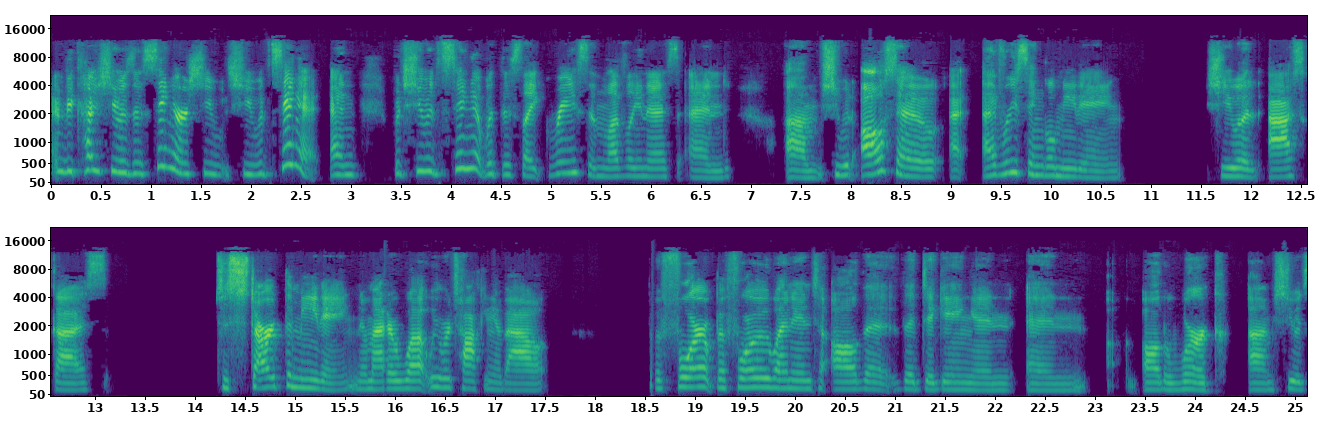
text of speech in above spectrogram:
And because she was a singer she she would sing it. And but she would sing it with this like grace and loveliness. And um, she would also at every single meeting she would ask us to start the meeting no matter what we were talking about before before we went into all the the digging and and all the work um, she would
